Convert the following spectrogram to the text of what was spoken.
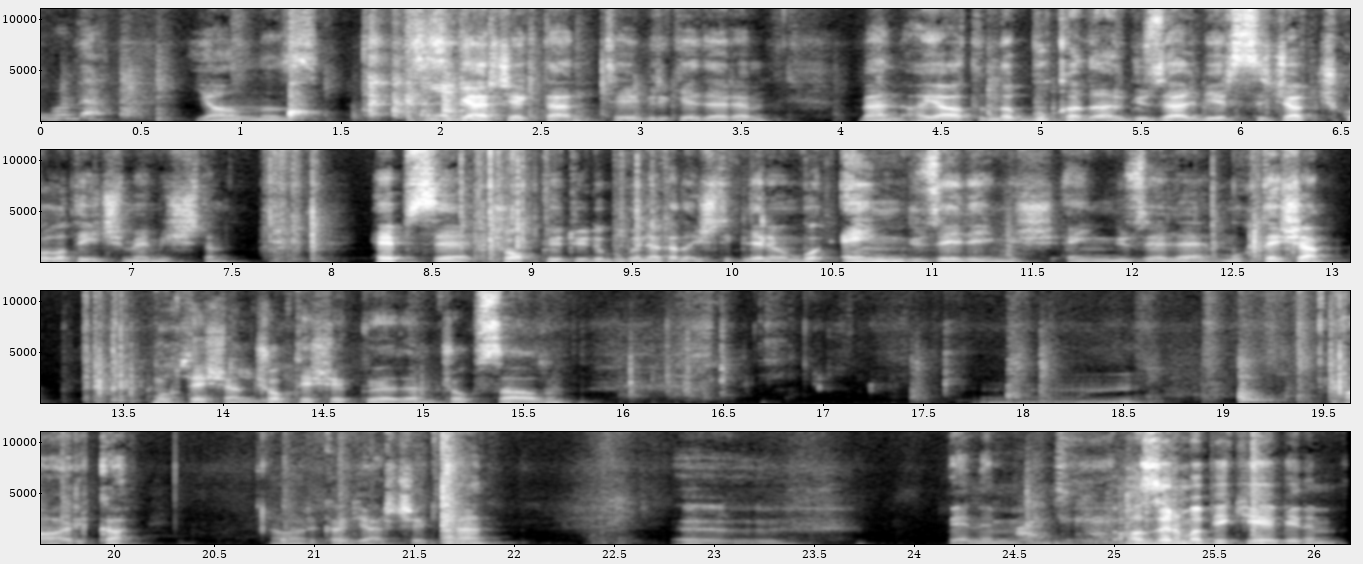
of. Yalnız sizi gerçekten tebrik ederim. Ben hayatımda bu kadar güzel bir sıcak çikolata içmemiştim. Hepsi çok kötüydü bugüne kadar içtiklerimin bu en güzeliymiş. En güzeli. Muhteşem. Muhteşem. Çok teşekkür ederim. Çok sağ olun. Hmm. Harika. Harika gerçekten. Ee, benim hazır mı peki benim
